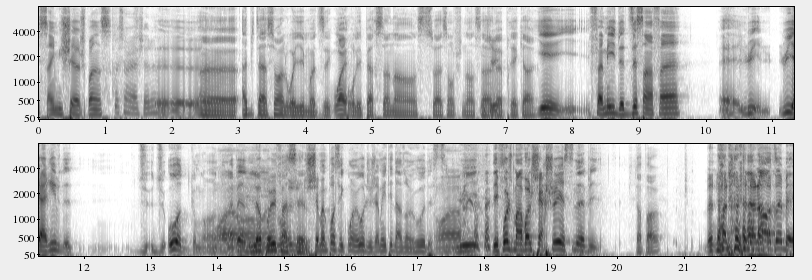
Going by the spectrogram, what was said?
Saint-Michel, je pense. Quoi, c'est un HLM? Euh, Euh, habitation à loyer modique Ouais. pour les personnes en situation financière précaire. il est il- famille de 10 enfants. Euh, lui, lui, il arrive de- du, du hood, comme on, appelle. Il l'a pas eu facile. Je sais même pas c'est quoi un hood. J'ai jamais été dans un hood. esti. Ouais. Lui, des fois, je m'en vais le chercher. puis- T'as peur? Non, non, non, non, non, tu sais, mais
